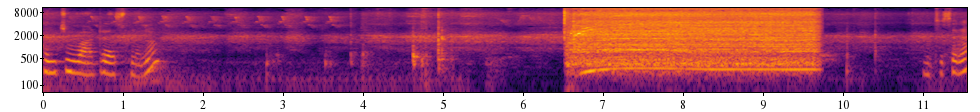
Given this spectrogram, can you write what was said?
కొంచెం వాటర్ వేస్తున్నాను. చూసారా?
